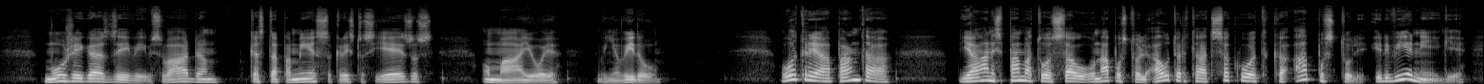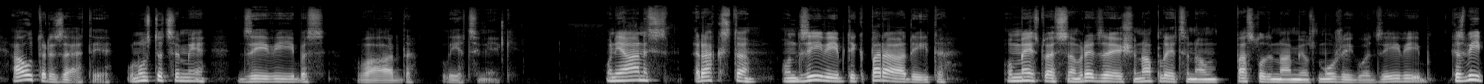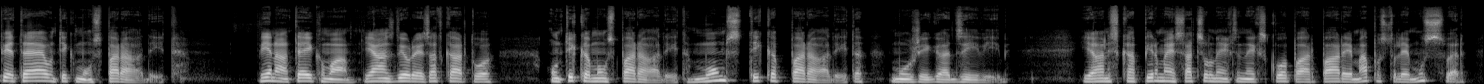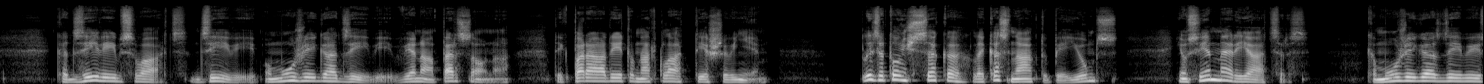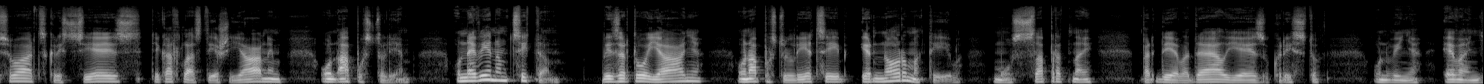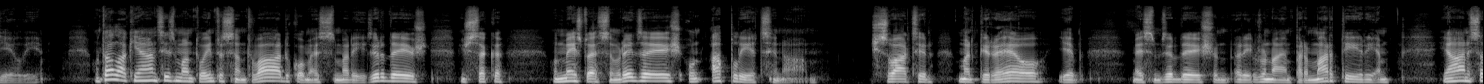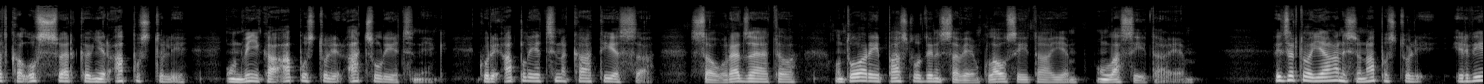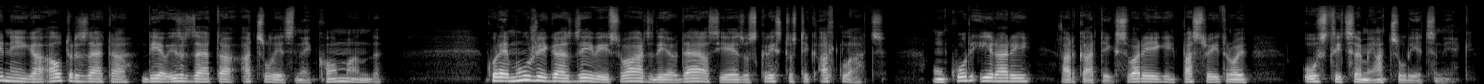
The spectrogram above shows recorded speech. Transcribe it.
mūžīgās dzīvības vārdam, kas tapa miesa Kristus Jēzus un mājoja viņu vidū. Otrajā pantā Jānis pamato savu un apstuļu autoritāti, sakot, ka apstuļi ir vienīgie, autorizētie un uzticamie dzīvības vārda liecinieki. Un Jānis raksta, un dzīvība tika parādīta, un mēs to esam redzējuši un apliecinām un pasludinām jums mūžīgo dzīvību, kas bija pie tēva un tika mums parādīta. Vienā teikumā Jānis divreiz atkārto, un tika mums parādīta, mums tika parādīta mūžīgā dzīvība. Jānis kā pirmais aculnieks kopā ar pāriem apstuļiem uzsver, ka dzīvības vārds, dzīvība un mūžīgā dzīvība vienā personā tika parādīta un atklāta tieši viņiem. Līdz ar to viņš saka, lai kas nāktu pie jums, jums vienmēr ir jāatceras, ka mūžīgās dzīvības vārds Kristus Jēzus tika atklāts tieši Jānim un apstuļiem, un nevienam citam. Līdz ar to Jāņa un apstuļu liecība ir normatīva mūsu sapratnei par Dieva dēlu Jēzu Kristu un viņa evaņģēliju. Un tālāk Jānis izmanto interesantu vārdu, ko mēs esam arī dzirdējuši. Viņš saka, un mēs to esam redzējuši un apliecinām. Šis vārds ir martireo, jeb mēs esam dzirdējuši un arī runājam par martīriem. Jānis atkal uzsver, ka viņi ir apstuļi, un viņi kā apstuļi ir aculiecinieki, kuri apliecina kā tiesā savu redzēto, un to arī pasludina saviem klausītājiem un lasītājiem. Līdz ar to Jānis un apstuļi ir vienīgā autorizētā dieva izredzētā atsliecinieka komanda, kurai mūžīgās dzīvības vārds Dieva dēls Jēzus Kristus tika atklāts, un kur ir arī ārkārtīgi svarīgi pasvītroja uzticami atsliecinieki.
